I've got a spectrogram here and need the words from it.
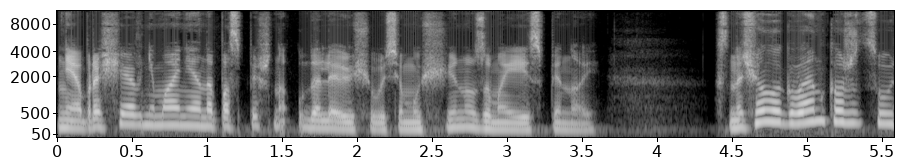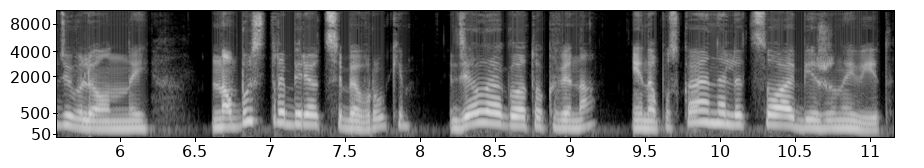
не обращая внимания на поспешно удаляющегося мужчину за моей спиной. Сначала Гвен кажется удивленной, но быстро берет себя в руки, делая глоток вина и напуская на лицо обиженный вид.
